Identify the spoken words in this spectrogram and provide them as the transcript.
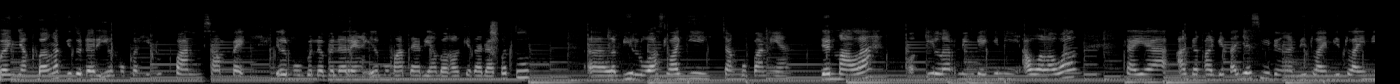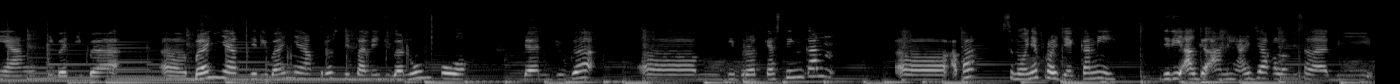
banyak banget gitu dari ilmu kehidupan sampai ilmu bener-bener yang ilmu materi yang bakal kita dapet tuh uh, lebih luas lagi cangkupannya dan malah oh, e-learning kayak gini awal-awal kayak agak kaget aja sih dengan deadline-deadline yang tiba-tiba uh, banyak jadi banyak. Terus deadline-nya juga numpuk. Dan juga um, di broadcasting kan uh, apa semuanya project kan nih. Jadi agak aneh aja kalau misalnya di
